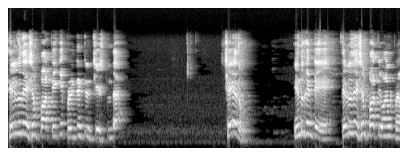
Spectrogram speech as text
తెలుగుదేశం పార్టీకి ప్రెసిడెంట్ చేస్తుందా? చేయదు. ఎందుకంటే తెలుగుదేశం పార్టీ వాళ్ళ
